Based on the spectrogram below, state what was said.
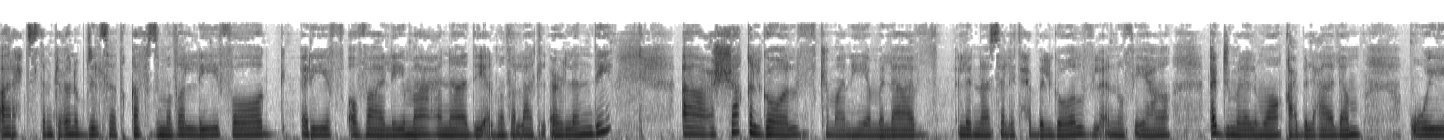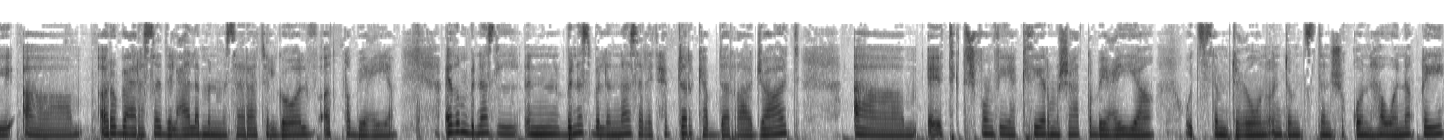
آه، راح تستمتعون بجلسة قفز مظلي فوق ريف أوفالي مع نادي المظلات الإيرلندي. آه، عشاق الجولف كمان هي ملاذ. للناس اللي تحب الجولف لأنه فيها أجمل المواقع بالعالم وربع رصيد العالم من مسارات الجولف الطبيعية. أيضا بالنسبة للناس اللي تحب تركب دراجات تكتشفون فيها كثير مشاهد طبيعية وتستمتعون وأنتم تستنشقون هواء نقي.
